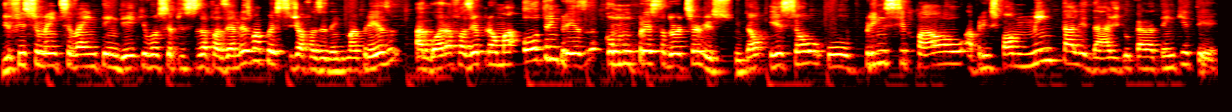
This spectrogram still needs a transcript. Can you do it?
dificilmente você vai entender que você precisa fazer a mesma coisa que você já fazia dentro de uma empresa, agora fazer para uma outra empresa como um prestador de serviço. Então, isso é o, o principal, a principal mentalidade que o cara tem que ter.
